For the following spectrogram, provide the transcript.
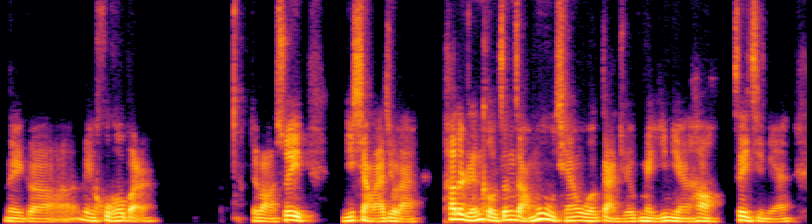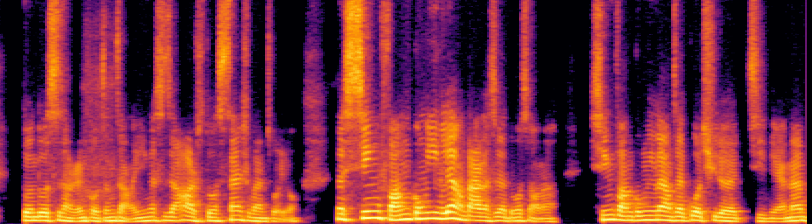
那个那个户口本儿，对吧？所以你想来就来，它的人口增长，目前我感觉每一年哈这几年多伦多市场人口增长的应该是在二十多三十万左右，那新房供应量大概是在多少呢？新房供应量在过去的几年呢，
